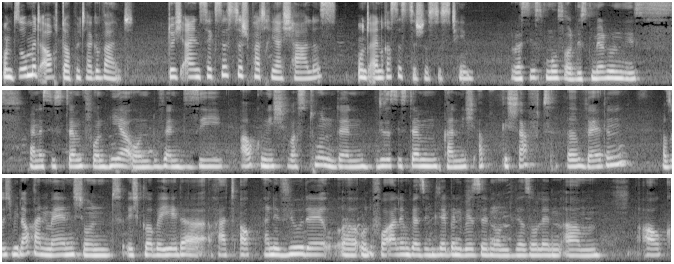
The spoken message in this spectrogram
und somit auch doppelter Gewalt durch ein sexistisch-patriarchales und ein rassistisches System. Rassismus oder Diskriminierung ist ein System von hier und wenn sie auch nicht was tun, denn dieses System kann nicht abgeschafft äh, werden. Also ich bin auch ein Mensch und ich glaube, jeder hat auch eine Würde äh, und vor allem wir sind Lebewesen und wir sollen ähm, auch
